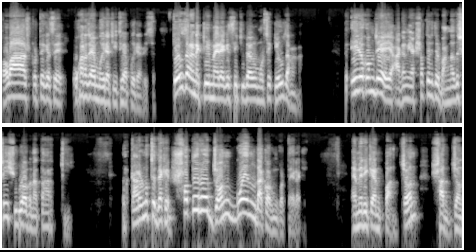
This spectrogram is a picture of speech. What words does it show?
সবাস করতে গেছে, ওখানে যায় ময়রা চিঠিয়া পইরা রয়েছে কেউ জানে না কে মারা গেছে, কীভাবে মরছে, কেউ জানে না। এইরকম যে আগামী এক সপ্তাহের ভিতরে বাংলাদেশেই শুরু হবে না, তার কি? তার কারণ হচ্ছে দেখেন, সতেরো জন গোয়েন্দা কর্মকর্তা এর আগে আমেরিকান পাঁচজন, সাতজন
